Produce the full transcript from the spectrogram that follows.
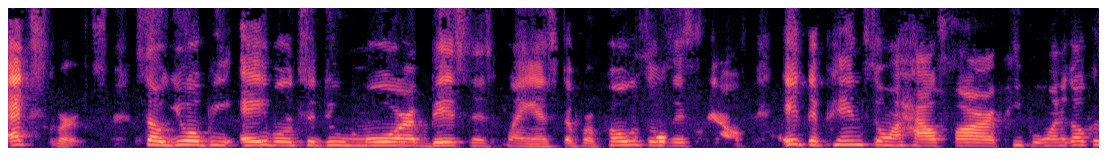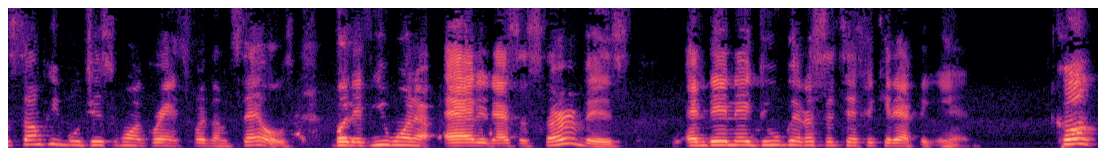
experts. So you'll be able to do more business plans, the proposals itself. It depends on how far people want to go because some people just want grants for themselves. But if you want to add it as a service, and then they do get a certificate at the end. Cool.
